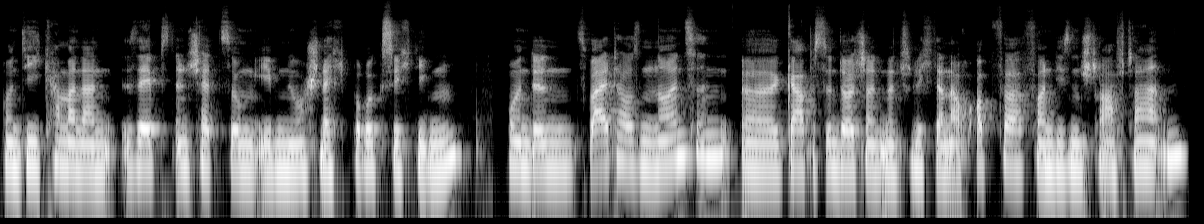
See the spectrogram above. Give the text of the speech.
Und die kann man dann selbst in Schätzungen eben nur schlecht berücksichtigen. Und in 2019 äh, gab es in Deutschland natürlich dann auch Opfer von diesen Straftaten.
